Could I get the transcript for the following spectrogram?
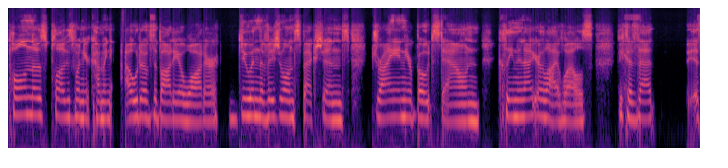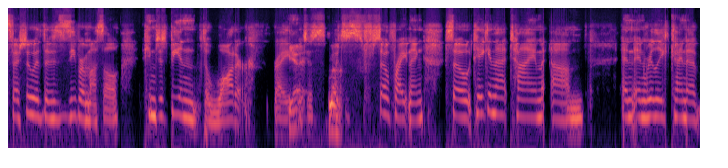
pulling those plugs when you're coming out of the body of water, doing the visual inspections, drying your boats down, cleaning out your live wells, because that, especially with the zebra mussel, can just be in the water. Right, yeah. which is which is so frightening. So taking that time um, and and really kind of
